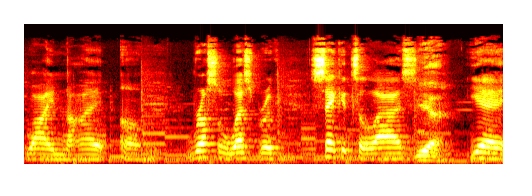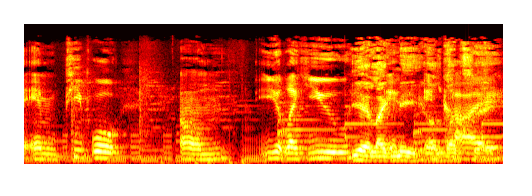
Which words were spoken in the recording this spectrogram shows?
Why not um Russell Westbrook second to last. Yeah. Yeah, and people um you like you Yeah, like me. I was about Kai, to say.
